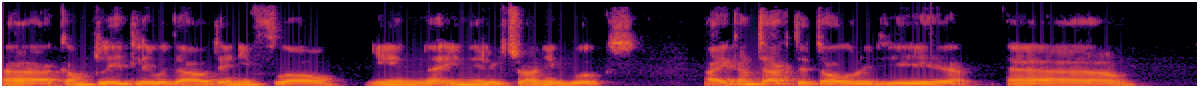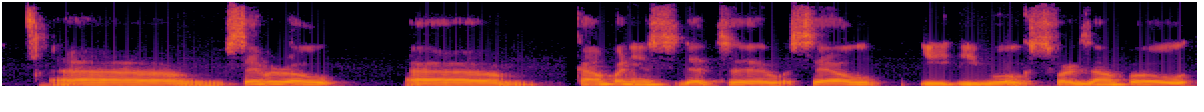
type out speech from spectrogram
uh, completely without any flaw in in electronic books. I contacted already uh, uh, several um, companies that uh, sell e- books For example,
